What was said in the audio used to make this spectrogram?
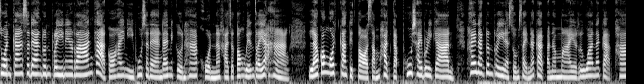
ส่วนการแสดงดนตรีในร้านค่ะ ก็ให้มีผู้แสดงได้ไม่เกิน 5 คนนะคะ จะต้องเว้นระยะห่าง แล้วก็งดการติดต่อสัมผัสกับผู้ใช้บริการ ให้นักดนตรีเนี่ยสวมใส่หน้ากากอนามัย หรือว่าหน้ากากผ้า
